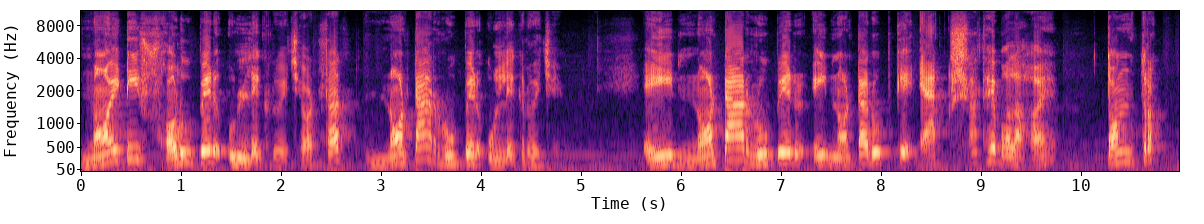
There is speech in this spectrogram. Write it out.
নয়টি স্বরূপের উল্লেখ রয়েছে, অর্থাৎ নটা রূপের উল্লেখ রয়েছে। এই নটা রূপের, এই নটা রূপকে একসাথে বলা হয় তন্ত্রোক্ত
